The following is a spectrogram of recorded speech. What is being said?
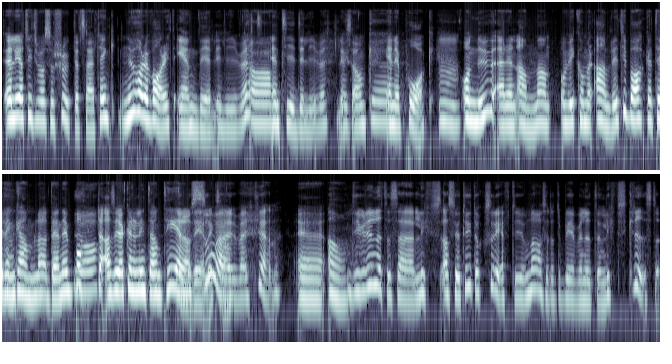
eller jag tyckte det var så sjukt att så här, tänk, nu har det varit en del i livet, Ja. en tid i livet liksom, eh, en epok. Mm. Och nu är det en annan och vi kommer aldrig tillbaka till den gamla, den är borta. Ja. Alltså jag kunde inte hantera men det så liksom. är det verkligen. Eh, ja. Det blir lite så här livs... Alltså jag tyckte också det efter gymnasiet att det blev en liten livskris typ.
